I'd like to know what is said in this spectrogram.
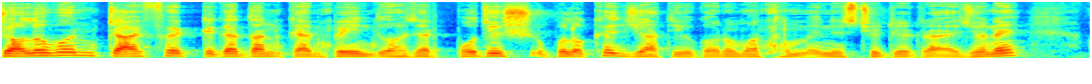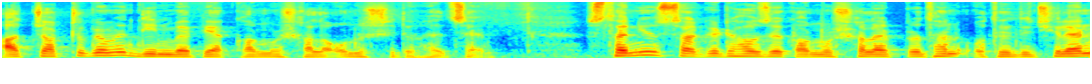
চলমান টাইফয়েড টিকাদান ক্যাম্পেইন দু হাজার পঁচিশ উপলক্ষে জাতীয় গণমাধ্যম ইনস্টিটিউটের আয়োজনে আজ চট্টগ্রামে দিনব্যাপী এক কর্মশালা অনুষ্ঠিত হয়েছে। স্থানীয় সার্কিট হাউসে কর্মশালার প্রধান অতিথি ছিলেন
